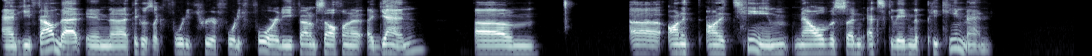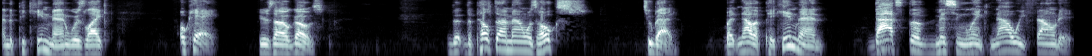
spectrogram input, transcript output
and he found that in uh, I think it was like 43 or 44, and he found himself on a, again um, uh, on a on a team now all of a sudden excavating the Peking Man, and the Peking Man was like, okay, here's how it goes. The the Piltdown Man was hoax, too bad, but now the Peking Man, that's the missing link. Now we found it.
